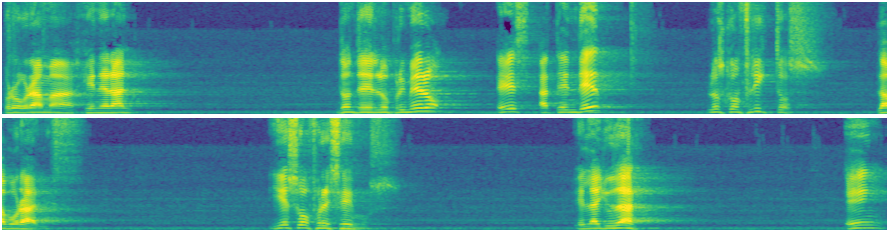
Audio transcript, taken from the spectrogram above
programa general, donde lo primero es atender los conflictos laborales Y eso ofrecemos, el ayudar en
